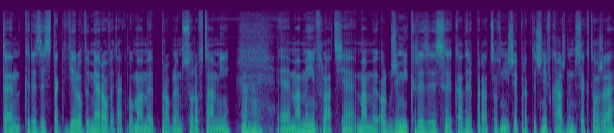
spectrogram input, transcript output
ten kryzys tak wielowymiarowy, tak? bo mamy problem z surowcami, mhm. E, mamy inflację, mamy olbrzymi kryzys kadry pracowniczej praktycznie w każdym sektorze.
